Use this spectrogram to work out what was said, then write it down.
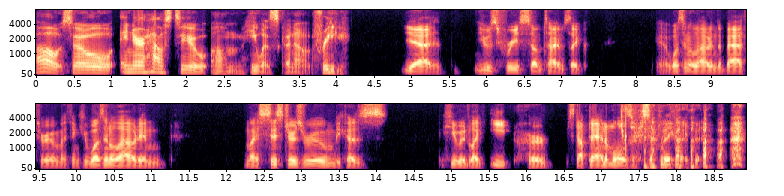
Oh, so in your house too, um, he was kind of free. yeah he was free sometimes like yeah wasn't allowed in the bathroom. I think he wasn't allowed in my sister's room because he would like eat her stuffed animals or something like that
